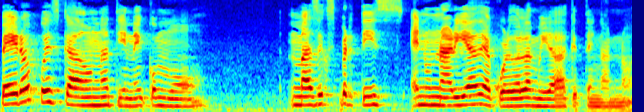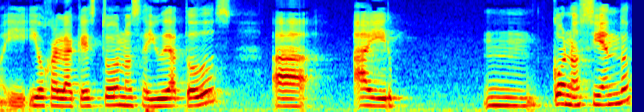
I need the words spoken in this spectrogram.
pero pues cada una tiene como más expertise en un área de acuerdo a la mirada que tengan, ¿no? Y, ojalá que esto nos ayude a todos a, ir mm, conociendo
